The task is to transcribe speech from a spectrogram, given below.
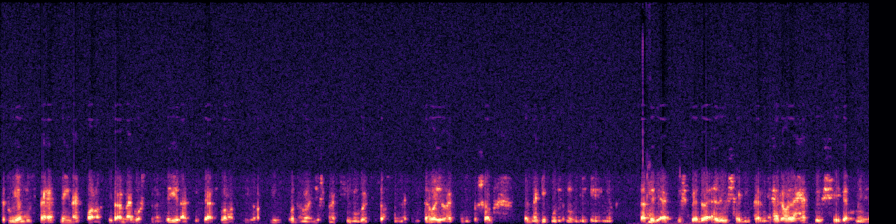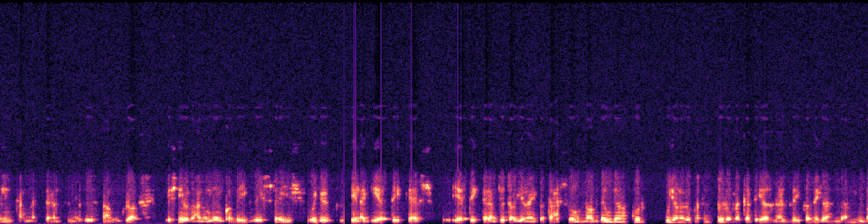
Tehát ugyanúgy szeretnének valakivel megosztani az életüket, valaki, aki oda megy és megsimogatja, azt mondja, hogy te vagy a legfontosabb, tehát nekik ugyanúgy igényük. Tehát, hogy ezt is például elősegíteni, erre a lehetőséget minél inkább megteremteni az ő számukra, és nyilván a munkavégzésre is, hogy ők tényleg értékes, értékteremtő tagjának a társadalomnak, de ugyanakkor ugyanazokat az örömeket élnezzék az életben, mint.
